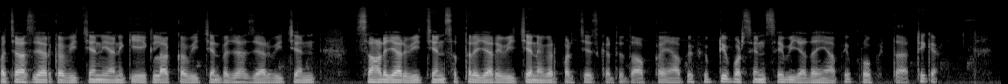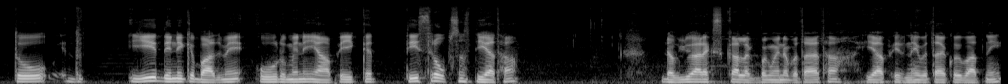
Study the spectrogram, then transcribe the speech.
पचास हज़ार का वीचेन यानी कि एक लाख का वीचेन पचास हज़ार वीचेन साठ हज़ार वीचेन सत्तर हज़ार वीचेन अगर परचेज़ करते तो आपका यहाँ पे फिफ्टी परसेंट से भी ज़्यादा यहाँ पे प्रॉफिट था, ठीक है? तो ये देने के बाद में और मैंने यहाँ पे एक तीसरा ऑप्शन दिया था। एक्स का लगभग मैंने बताया था, या फिर नहीं बताया, कोई बात नहीं।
